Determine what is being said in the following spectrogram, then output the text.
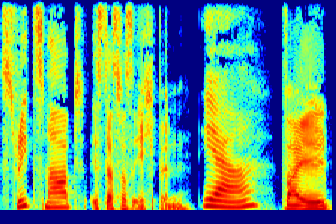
Street Smart ist das, was ich bin. Ja, Weil,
